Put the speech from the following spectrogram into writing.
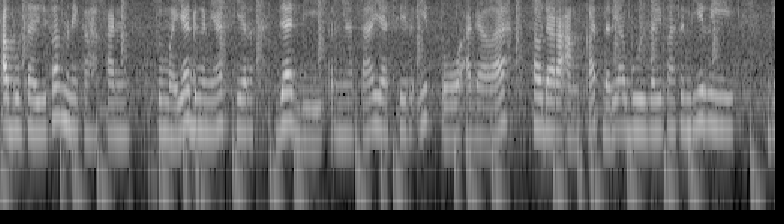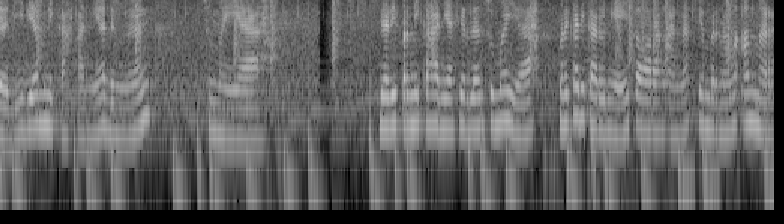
Abu Saifah menikahkan Sumayyah dengan Yasir? Jadi, ternyata Yasir itu adalah saudara angkat dari Abu Zaifah sendiri. Jadi, dia menikahkannya dengan Sumayyah. Dari pernikahan Yasir dan Sumayyah, mereka dikaruniai seorang anak yang bernama Ammar.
